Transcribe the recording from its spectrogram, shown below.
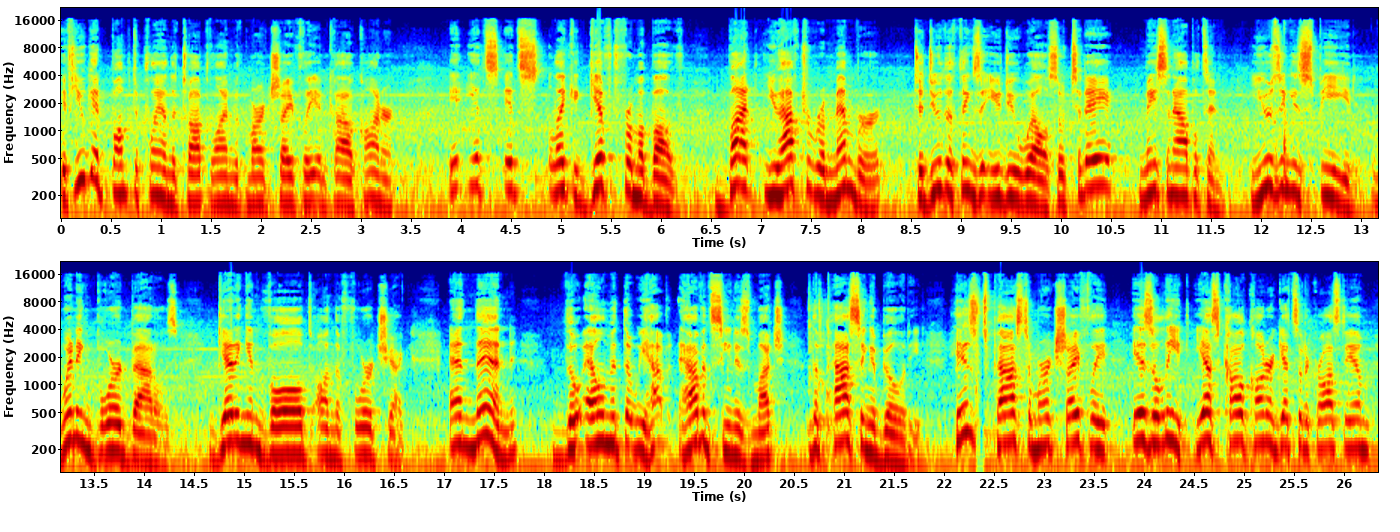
If you get bumped to play on the top line with Mark Scheifele and Kyle Connor, it, it's it's like a gift from above. But you have to remember to do the things that you do well. So today, Mason Appleton using his speed, winning board battles, getting involved on the forecheck, and then the element that we have, haven't seen as much, the passing ability. His pass to Mark Scheifele is elite. Yes, Kyle Connor gets it across to him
